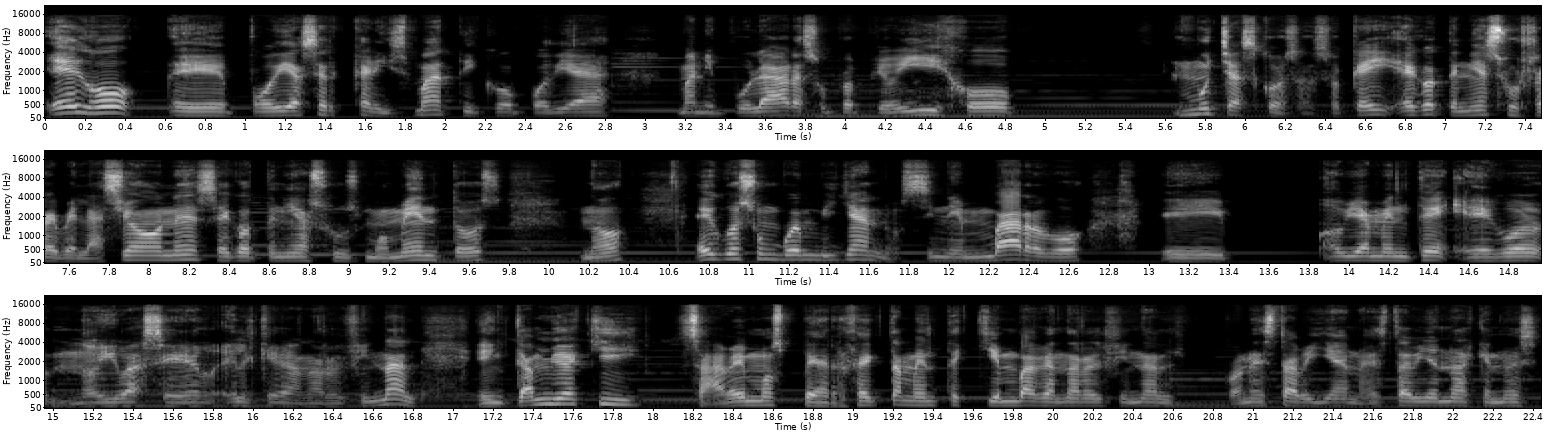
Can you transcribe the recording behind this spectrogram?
Ego eh, podía ser carismático, podía manipular a su propio hijo, muchas cosas, ¿ok? Ego tenía sus revelaciones, Ego tenía sus momentos, ¿no? Ego es un buen villano, sin embargo, eh, obviamente Ego no iba a ser el que ganara el final. En cambio aquí sabemos perfectamente quién va a ganar el final con esta villana, esta villana que no es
